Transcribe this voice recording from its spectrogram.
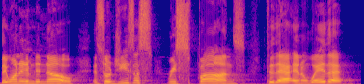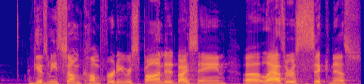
They wanted him to know. And so Jesus responds to that in a way that gives me some comfort. He responded by saying, uh, Lazarus' sickness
